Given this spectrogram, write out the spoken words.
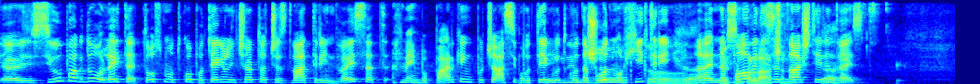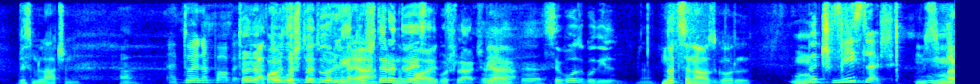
eh, si upa kdo, lejte, to smo tako potegnili črto čez 2023, meni bo parking počasi potekel, tako da bodimo črto. hitri. Ja. Uh, napovedi za lačen. 2024. Zdaj sem lačen. E, to je napoved. To je A to napoved boš tudi v letu Ja, 24 napoved. boš šla. če- Ja. Ja. Se bo zgodil. ne. Noč se nam zgodil. Nič, Misliš? Mislim, nič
